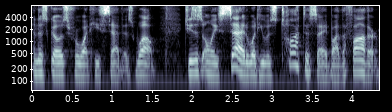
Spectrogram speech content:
And this goes for what he said as well. Jesus only said what he was taught to say by the Father.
